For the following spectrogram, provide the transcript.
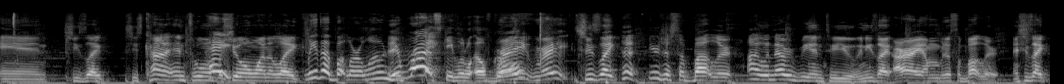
and she's like, she's kind of into him, Hey, but she don't want to like. Leave that butler alone, you Yeah, right. pesky little elf girl. Right, right. She's like, you're just a butler. I would never be into you. And he's like, all right, I'm just a butler. And she's like,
